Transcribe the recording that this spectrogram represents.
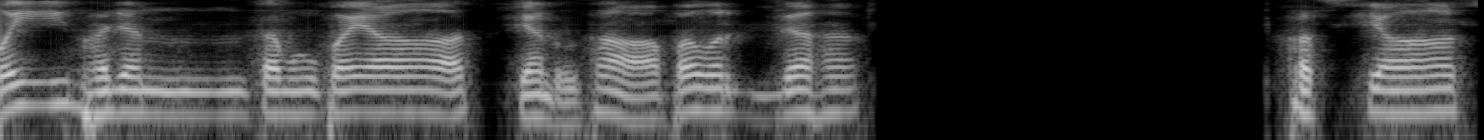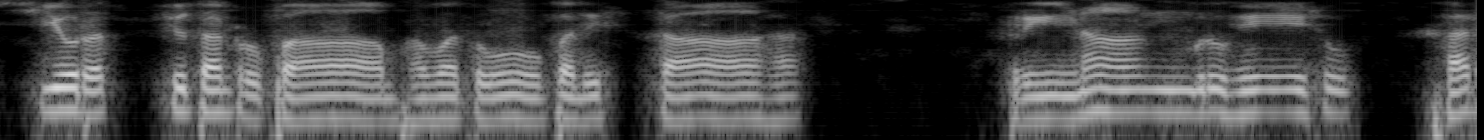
वै भजन्तमुपयात्यनृतापवर्गः कस्यास्युरच्युतनृपा भवतोपदिष्टाः स्त्रीणाम् गृहेषु खर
